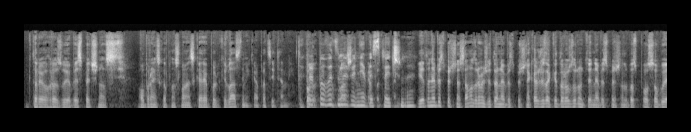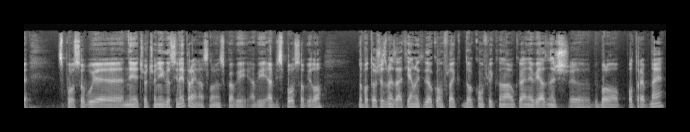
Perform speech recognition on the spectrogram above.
ktoré ohrozuje bezpečnosť, obranyschopnosť Slovenskej republiky vlastnými kapacitami. Povedzme, že nebezpečné. Kapacitami. Je to nebezpečné, samozrejme, že to je nebezpečné. Každé takéto rozhodnutie je nebezpečné, lebo spôsobuje, spôsobuje niečo, čo nikto si nepraje na Slovensku, aby, aby, aby spôsobilo. Lebo to, že sme zatiahnutí do, konflikt, do konfliktu na Ukrajine viac, než e, by bolo potrebné,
